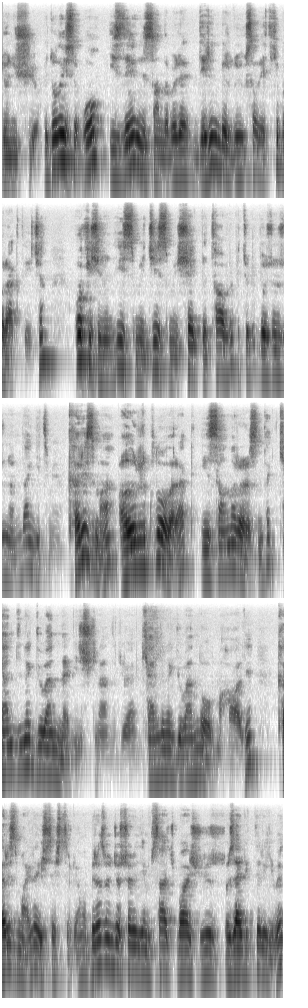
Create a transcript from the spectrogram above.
dönüşüyor. Ve dolayısıyla o izleyen insanda böyle derin bir duygusal etki bıraktığı için o kişinin ismi, cismi, şekli, tavrı bir türlü gözünüzün önünden gitmiyor. Karizma ağırlıklı olarak insanlar arasında kendine güvenle ilişkilendiriyor. Yani kendine güvenli olma hali karizmayla eşleştiriliyor. Ama biraz önce söylediğim saç, baş, yüz özellikleri gibi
